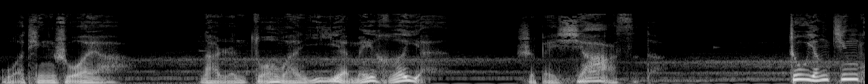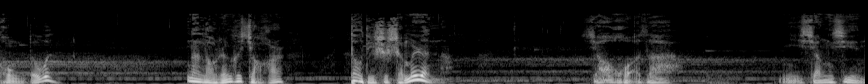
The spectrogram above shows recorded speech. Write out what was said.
我听说呀，那人昨晚一夜没合眼，是被吓死的。”周阳惊恐的问：“那老人和小孩，到底是什么人呢？”小伙子，你相信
